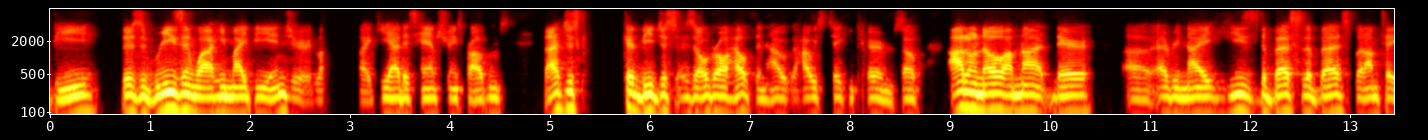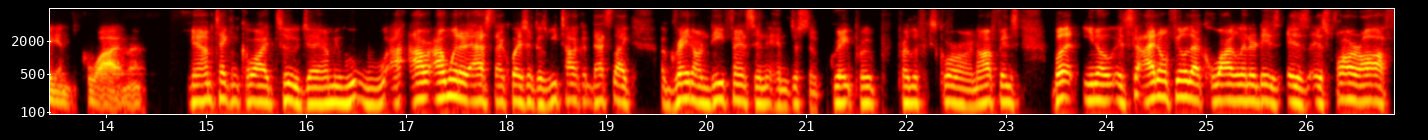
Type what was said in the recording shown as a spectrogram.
be? There's a reason why he might be injured. Like, like he had his hamstrings problems. That just could be just his overall health and how how he's taking care of himself. I don't know. I'm not there uh, every night. He's the best of the best, but I'm taking Kawhi, man. Yeah, I'm taking Kawhi too, Jay. I mean, I, wanted to ask that question because we talk. That's like a great on defense and, and just a great pro, prolific scorer on offense. But you know, it's I don't feel that Kawhi Leonard is is is far off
